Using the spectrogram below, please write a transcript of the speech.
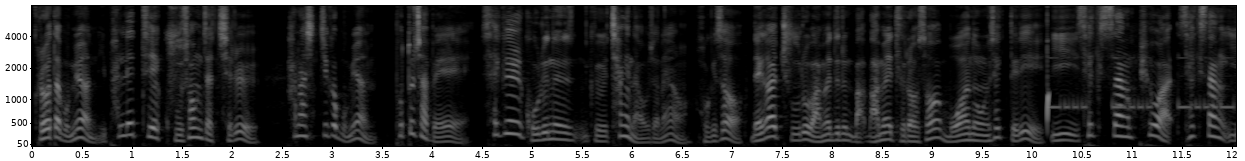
그러다 보면 이 팔레트의 구성 자체를 하나씩 찍어보면 포토샵에 색을 고르는 그 창이 나오잖아요. 거기서 내가 주로 마음에 들은 마, 음에 들어서 모아놓은 색들이 이 색상 표, 색상 이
